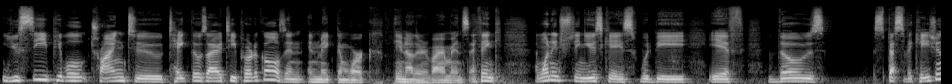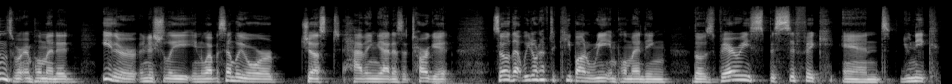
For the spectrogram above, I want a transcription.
you see people trying to take those IoT protocols and, and make them work in other environments. I think one interesting use case would be if those specifications were implemented either initially in WebAssembly or just having that as a target so that we don't have to keep on re implementing those very specific and unique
